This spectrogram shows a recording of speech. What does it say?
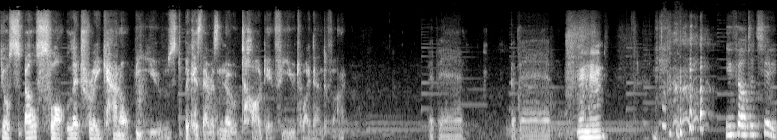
Your spell slot literally cannot be used because there is no target for you to identify. Mm-hmm. You felt it too,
